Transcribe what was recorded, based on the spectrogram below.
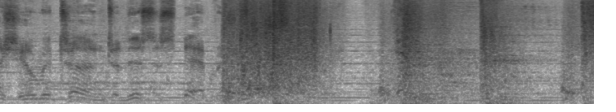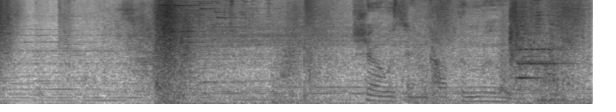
I shall return to this establishment. Chosen of the moon.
